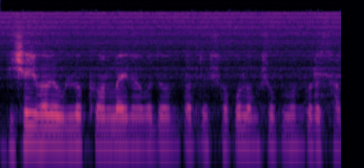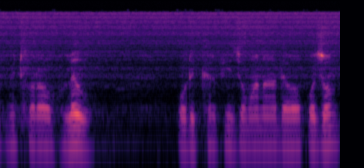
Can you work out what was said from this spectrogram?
বিশেষভাবে উল্লেখ্য, অনলাইন আবেদনপত্রের সকল অংশ পূরণ করে সাবমিট করা হলেও পরীক্ষার ফি জমা না দেওয়া পর্যন্ত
